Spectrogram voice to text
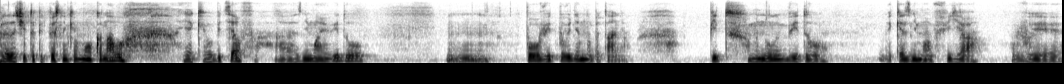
глядачів та підписників мого каналу. Як і обіцяв, е, знімаю відео по відповідям на питання. Під минулим відео, яке знімав я, ви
